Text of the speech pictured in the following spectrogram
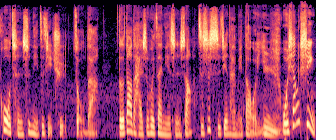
过程是你自己去走的啊、得到的还是会在你的身上，只是时间还没到而已。嗯，我相信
